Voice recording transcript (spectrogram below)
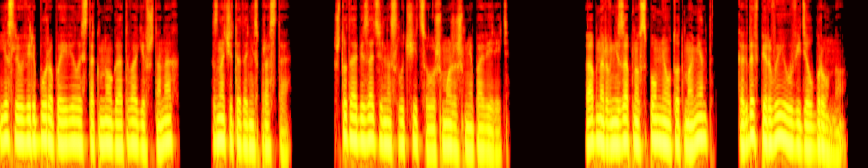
Если у Веребура появилось так много отваги в штанах, значит, это неспроста. Что-то обязательно случится, уж можешь мне поверить. Абнер внезапно вспомнил тот момент, когда впервые увидел Бруно.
